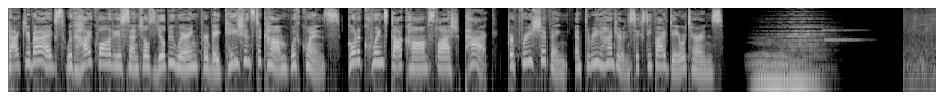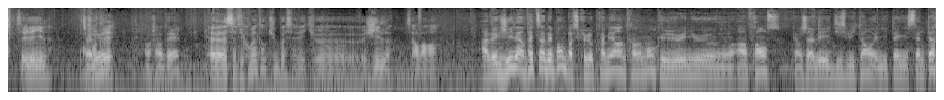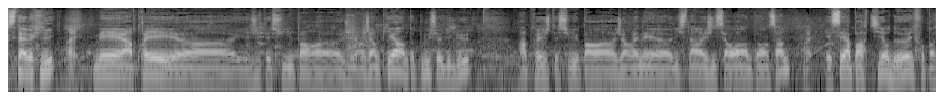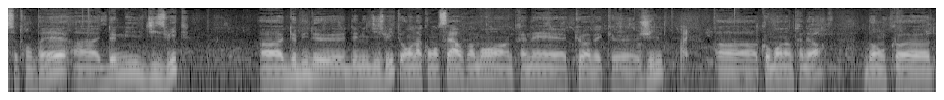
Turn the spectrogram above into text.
Pack your bags with high-quality essentials you'll be wearing for vacations to come with Quince. Go to quince.com slash pack for free shipping and 365-day returns. Salut Daniel. Salut. Enchanté. Enchanté. Euh, ça fait combien de temps que tu bosses avec euh, Gilles Servara Avec Gilles, en fait, ça dépend parce que le premier entraînement que j'ai venu euh, en France, quand j'avais 18 ans, à l'Italy Center, c'était avec lui. Ouais. Mais après, euh, j'étais suivi par euh, Jean-Pierre un peu plus au début. Après, j'étais suivi par Jean-René Lisnard et Gilles Serrois un peu ensemble. Ouais. Et c'est à partir de, il ne faut pas se tromper, euh, 2018, euh, début de 2018, on a commencé à vraiment entraîner qu'avec Gilles Ouais. comme mon entraîneur. Donc, euh,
